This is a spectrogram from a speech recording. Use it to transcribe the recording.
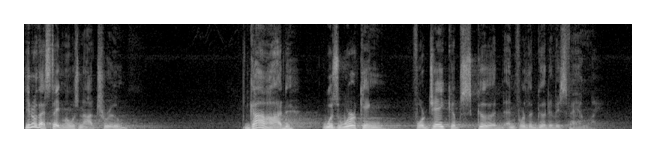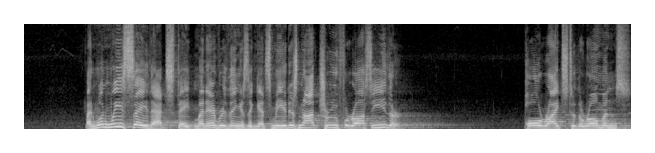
You know, that statement was not true. God was working for Jacob's good and for the good of his family. And when we say that statement, everything is against me, it is not true for us either. Paul writes to the Romans,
